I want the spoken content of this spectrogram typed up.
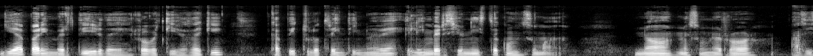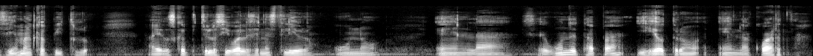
Guía para invertir de Robert Kiyosaki, capítulo 39, El inversionista consumado. No, no es un error, así se llama el capítulo. Hay dos capítulos iguales en este libro, uno en la segunda etapa y otro en la cuarta.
